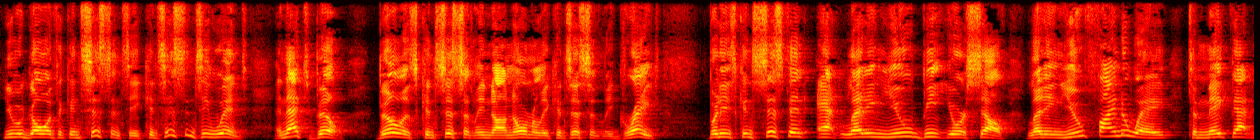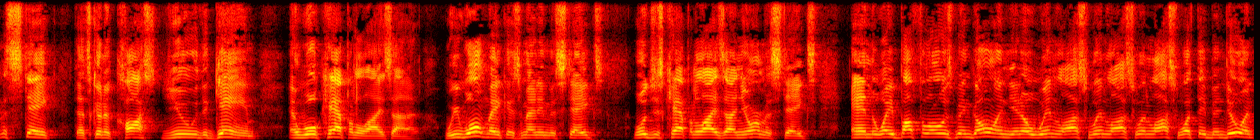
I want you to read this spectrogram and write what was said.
You would go with the consistency. Consistency wins. And that's Bill. Bill is consistently, not normally consistently great, but he's consistent at letting you beat yourself, letting you find a way to make that mistake that's going to cost you the game, and we'll capitalize on it. We won't make as many mistakes. We'll just capitalize on your mistakes. And the way Buffalo has been going, you know, win, loss, win, loss, win, loss, what they've been doing,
